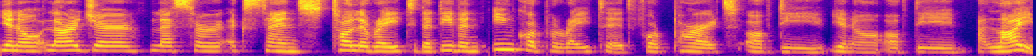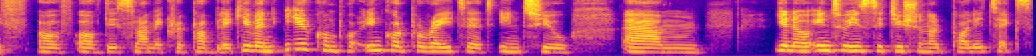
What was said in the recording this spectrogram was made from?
you know, larger, lesser extent tolerated that even incorporated for part of the, you know, of the life of, of the Islamic Republic, even incorporated into, um, you know, into institutional politics.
